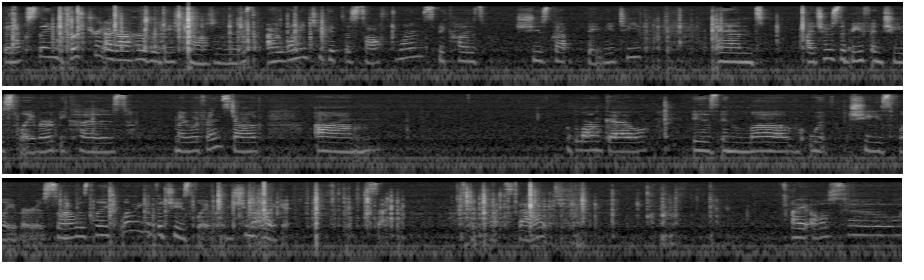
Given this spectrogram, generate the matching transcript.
the next thing, the first treat I got her were these schnozzes. I wanted to get the soft ones because she's got baby teeth. And I chose the beef and cheese flavor because my boyfriend's dog, um, Blanco, is in love with cheese flavors. So I was like, let me get the cheese flavor. She might like it. So, that's that. I also,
